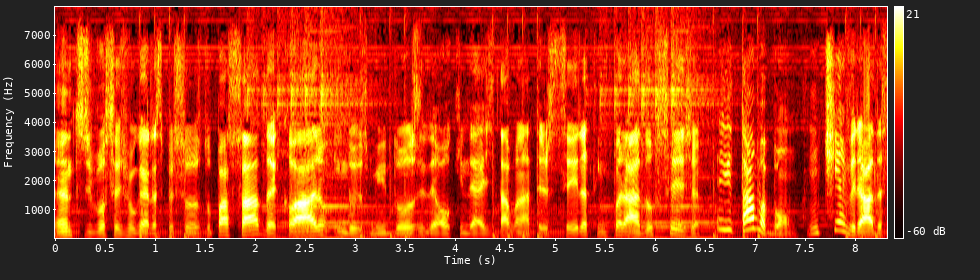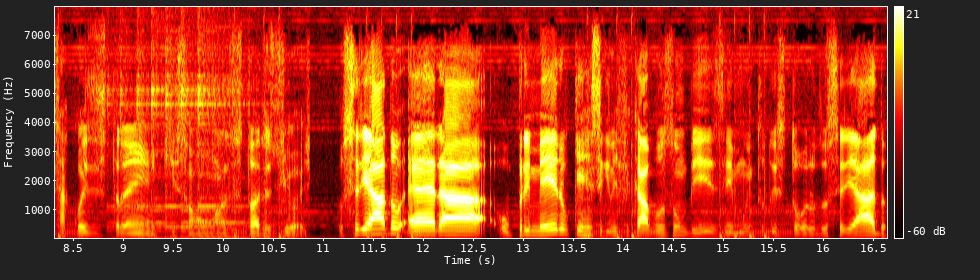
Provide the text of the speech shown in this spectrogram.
Antes de você julgar as pessoas do passado, é claro, em 2012 The Walking Dead estava na terceira temporada, ou seja, ele estava bom. Não tinha virado essa coisa estranha que são as histórias de hoje. O seriado era o primeiro que ressignificava os zumbis e muito do estouro do seriado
